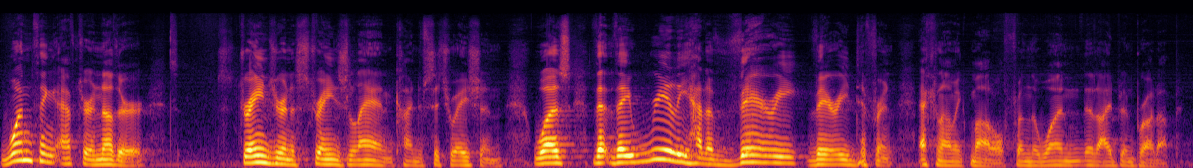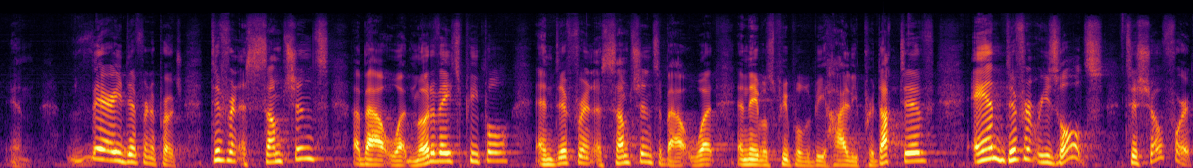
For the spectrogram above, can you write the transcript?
one thing after another, stranger in a strange land kind of situation, was that they really had a very, very different economic model from the one that I'd been brought up in. Very different approach. Different assumptions about what motivates people, and different assumptions about what enables people to be highly productive, and different results to show for it.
